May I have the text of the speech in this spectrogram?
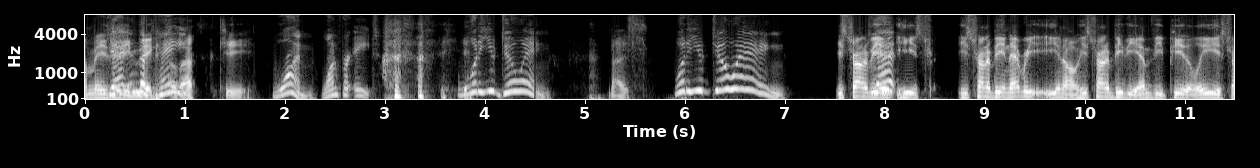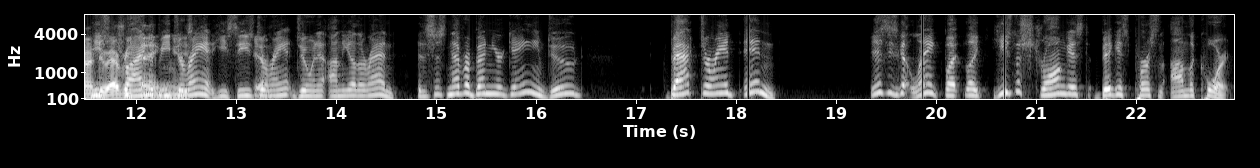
How many Get did he make though? That's the key. One, one for eight. what are you doing? nice. What are you doing? He's trying to be Get- he's he's trying to be in every you know, he's trying to be the MVP of the league. He's trying to He's do everything. He's trying to be He's- Durant. He sees yeah. Durant doing it on the other end. It's just never been your game, dude. Back Durant in. Yes, he's got length, but like he's the strongest, biggest person on the court,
